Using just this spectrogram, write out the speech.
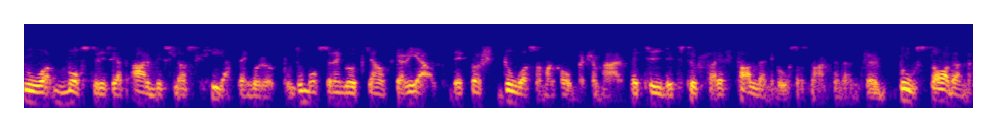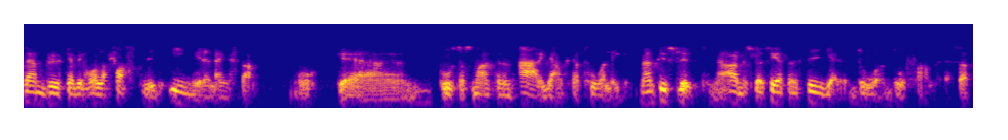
då måste vi se att arbetslösheten går upp och då måste den gå upp ganska rejält. Det är först då som man kommer till de här betydligt tuffare fallen i bostadsmarknaden. För bostaden, den brukar vi hålla fast vid in i det längsta. Och eh, bostadsmarknaden är ganska tålig. Men till slut, när arbetslösheten stiger, då, då faller det. Så att,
